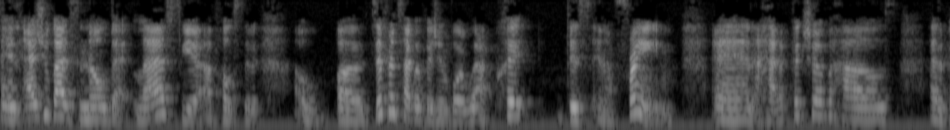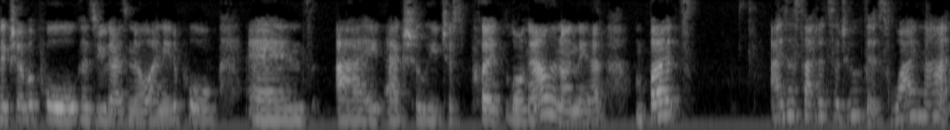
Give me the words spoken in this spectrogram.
And as you guys know that last year I posted a, a different type of vision board where I put this in a frame and I had a picture of a house, I had a picture of a pool because you guys know I need a pool and I actually just put Long Island on there but I decided to do this. Why not?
